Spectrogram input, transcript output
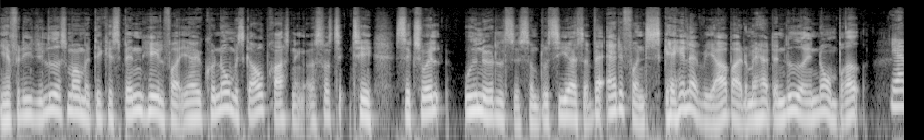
Ja, fordi det lyder som om, at det kan spænde helt fra ja, økonomisk afpresning og så til, til seksuel udnyttelse, som du siger. Altså, hvad er det for en skala, vi arbejder med her? Den lyder enormt bred. Ja,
